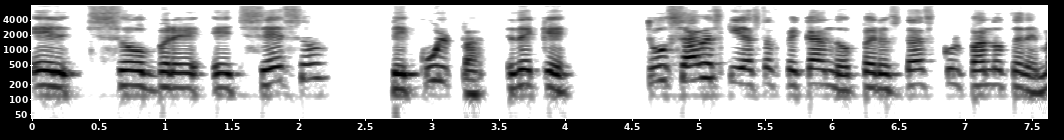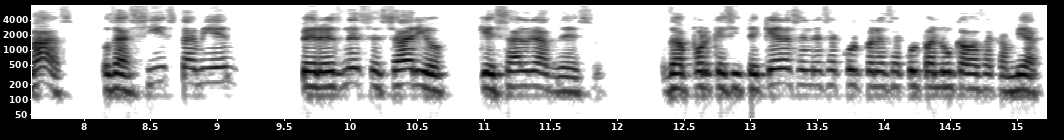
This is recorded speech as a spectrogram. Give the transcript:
el sobre exceso de culpa. De que tú sabes que ya estás pecando, pero estás culpándote de más. O sea, sí está bien, pero es necesario que salgas de eso. O sea, porque si te quedas en esa culpa, en esa culpa nunca vas a cambiar,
